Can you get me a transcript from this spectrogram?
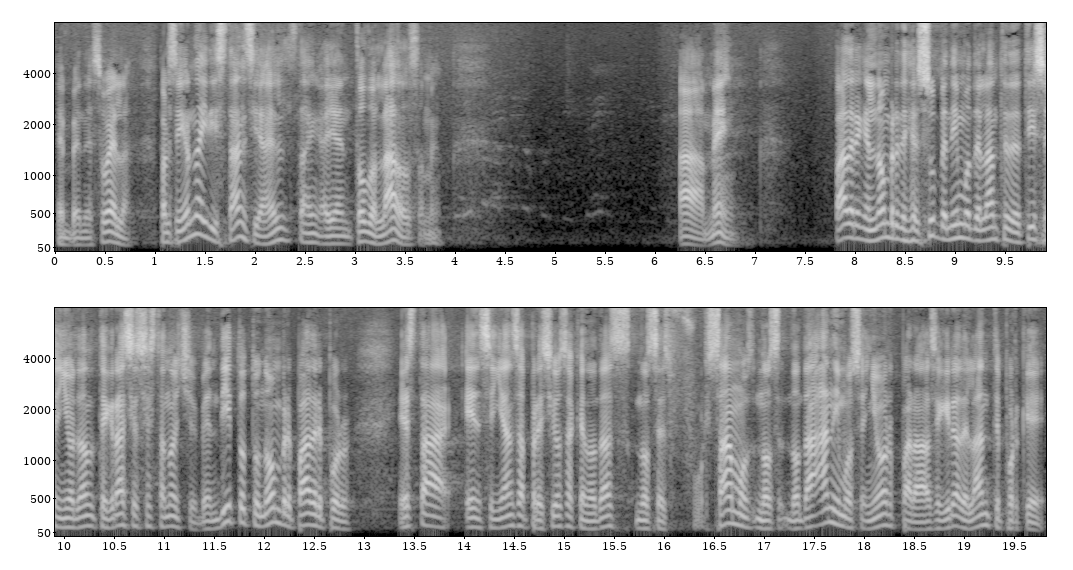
en Venezuela. Para el Señor no hay distancia, Él está allá en todos lados. Amén. Amén. Padre, en el nombre de Jesús venimos delante de ti, Señor, dándote gracias esta noche. Bendito tu nombre, Padre, por esta enseñanza preciosa que nos das. Nos esforzamos, nos, nos da ánimo, Señor, para seguir adelante, porque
